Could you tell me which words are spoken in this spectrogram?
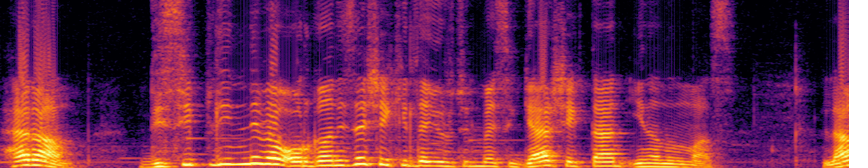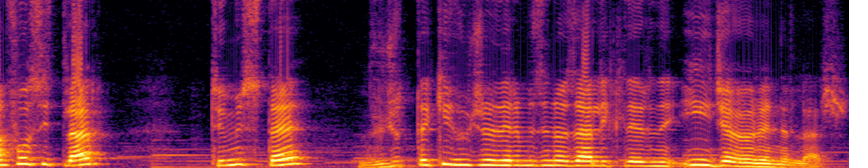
her an disiplinli ve organize şekilde yürütülmesi gerçekten inanılmaz. Lenfositler tümüste vücuttaki hücrelerimizin özelliklerini iyice öğrenirler.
